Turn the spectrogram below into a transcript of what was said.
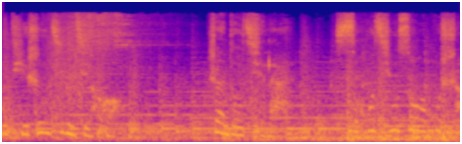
境提升境界后，战斗起来似乎轻松了不少。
